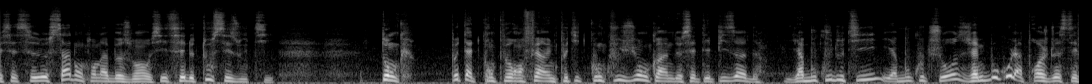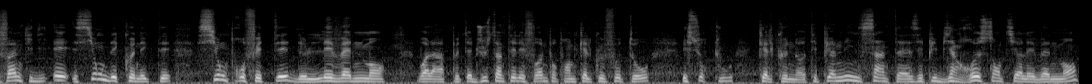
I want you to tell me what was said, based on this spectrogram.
ben, c'est de ça dont on a besoin aussi, c'est de tous ces outils. Donc, peut-être qu'on peut en faire une petite conclusion quand même de cet épisode. Il y a beaucoup d'outils, il y a beaucoup de choses. J'aime beaucoup l'approche de Stéphane qui dit eh, si on déconnectait, si on profitait de l'événement, voilà, peut-être juste un téléphone pour prendre quelques photos et surtout quelques notes, et puis amener une synthèse, et puis bien ressentir l'événement.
